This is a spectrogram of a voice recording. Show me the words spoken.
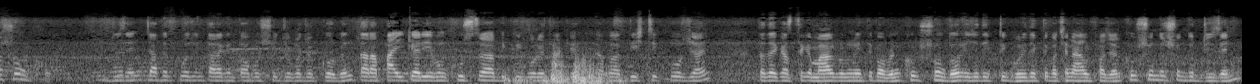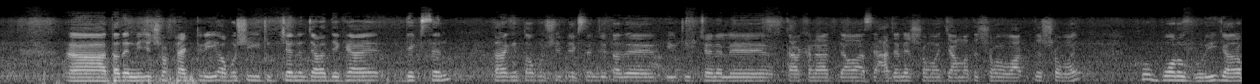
অসংখ্য ডিজাইন যাদের প্রয়োজন, তারা কিন্তু অবশ্যই যোগাযোগ করবেন। তারা পাইকারি এবং খুচরা বিক্রি করে থাকে আপনার ডিস্ট্রিক্ট পর্যায়ে। তাদের কাছ থেকে মালগুলো নিতে পারবেন। খুব সুন্দর। এই যে একটি ঘড়ি দেখতে পাচ্ছেন, আলফাজার। খুব সুন্দর সুন্দর ডিজাইন। তাদের নিজস্ব ফ্যাক্টরি অবশ্যই ইউটিউব চ্যানেল যারা দেখে, দেখছেন, তারা কিন্তু অবশ্যই দেখছেন যে তাদের ইউটিউব চ্যানেলে কারখানা দেওয়া আছে। আজানের সময়, জামাতের সময়, ওয়াক্তের সময়। খুব বড় ঘড়ি। যারা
